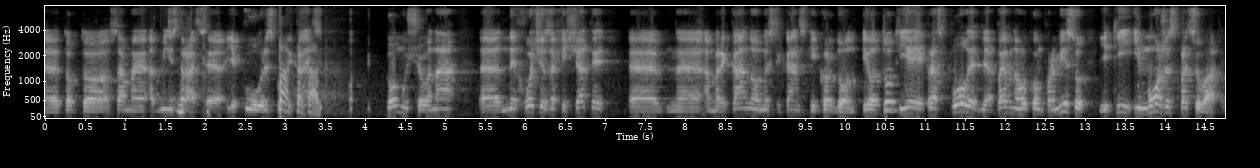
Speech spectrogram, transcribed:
Е, тобто саме адміністрація, яку республіканці так, так. в тому, що вона е, не хоче захищати е, е, американо-мексиканський кордон, і отут є якраз поле для певного компромісу, який і може спрацювати.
